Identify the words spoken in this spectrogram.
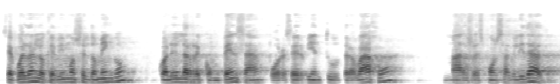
¿Se acuerdan lo que vimos el domingo? ¿Cuál es la recompensa por hacer bien tu trabajo? Más responsabilidad.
